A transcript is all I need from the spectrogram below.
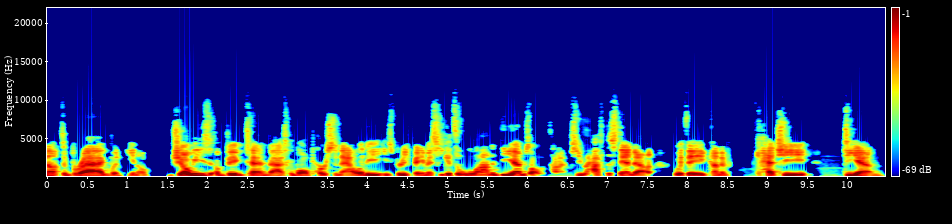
not to brag, but, you know, Joey's a Big Ten basketball personality. He's pretty famous. He gets a lot of DMs all the time. So you have to stand out with a kind of catchy DM.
